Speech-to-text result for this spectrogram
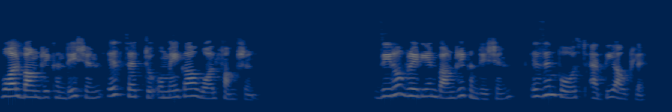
Wall boundary condition is set to omega wall function. Zero gradient boundary condition is imposed at the outlet.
